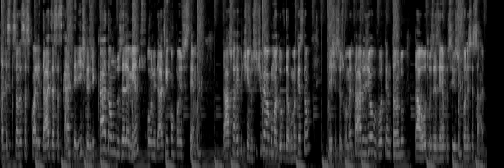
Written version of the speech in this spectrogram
a descrição dessas qualidades, essas características de cada um dos elementos ou unidades que compõem o sistema. Tá? Só repetindo, se tiver alguma dúvida, alguma questão, deixe seus comentários e eu vou tentando dar outros exemplos se isso for necessário.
